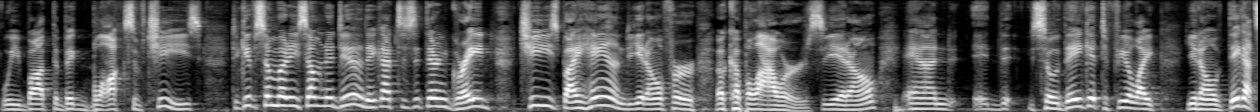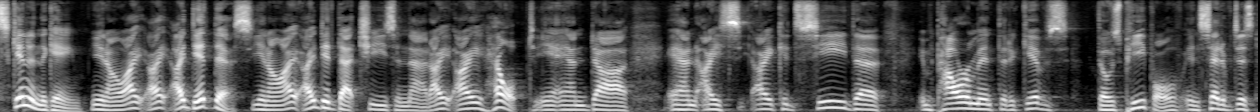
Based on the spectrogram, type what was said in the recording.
we bought the big blocks of cheese to give somebody something to do. They got to sit there and grate cheese by hand, you know, for a couple hours, you know, and it, so they get to feel like, you know, they got skin in the game. You know, I, I, I did this, you know, I, I did that cheese and that. I, I helped, and uh, and I, I could see the empowerment that it gives those people instead of just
